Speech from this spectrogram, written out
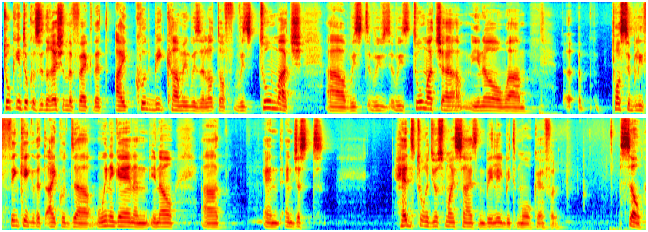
took into consideration the fact that I could be coming with a lot of with too much uh, with, with, with too much um, you know um, uh, possibly thinking that I could uh, win again and you know uh, and and just had to reduce my size and be a little bit more careful. So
